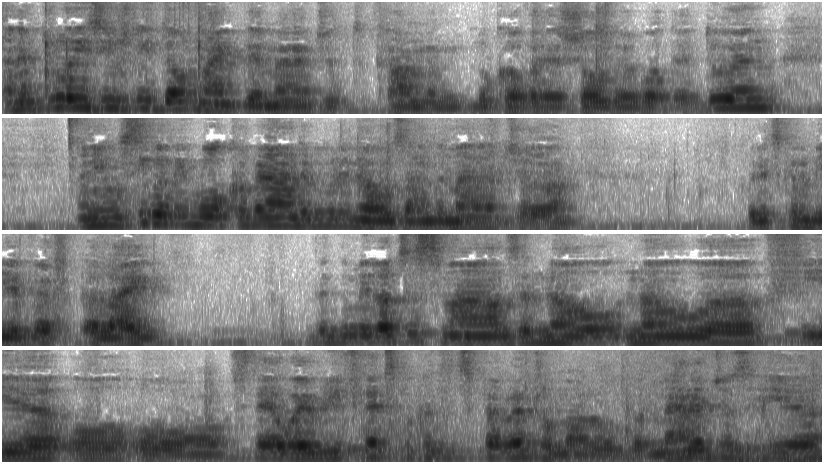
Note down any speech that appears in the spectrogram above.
And employees usually don't like their manager to come and look over their shoulder at what they're doing. And you'll see when we walk around, everybody knows I'm the manager but it's going to be a, a like going to be lots of smiles and no no uh, fear or, or stay away reflex because it's a parental model. But managers here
